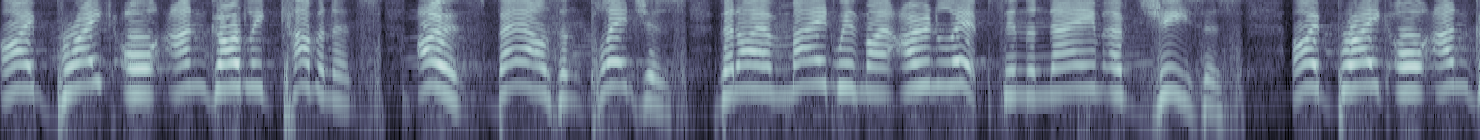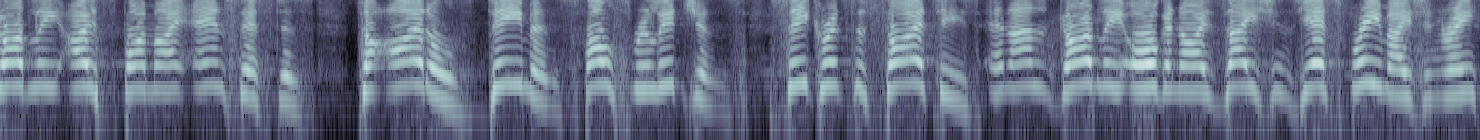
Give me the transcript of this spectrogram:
I break all ungodly covenants, oaths, vows, and pledges that I have made with my own lips in the name of Jesus. I break all ungodly oaths by my ancestors to idols, demons, false religions, secret societies, and ungodly organizations. Yes, Freemasonry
